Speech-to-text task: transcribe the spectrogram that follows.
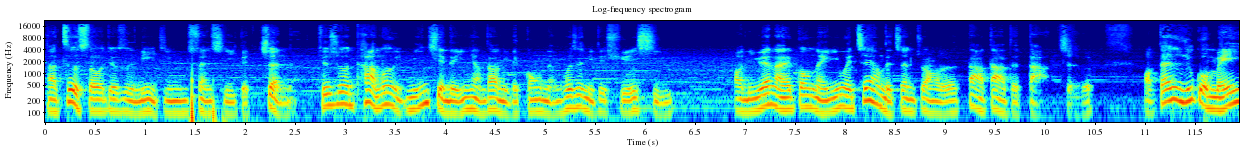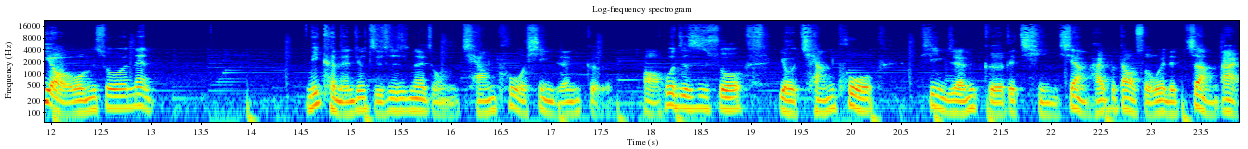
那这时候就是你已经算是一个症了。就是说，它有没有明显的影响到你的功能，或是你的学习？哦，你原来的功能因为这样的症状而大大的打折。哦，但是如果没有，我们说那，你可能就只是那种强迫性人格，哦，或者是说有强迫性人格的倾向，还不到所谓的障碍。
